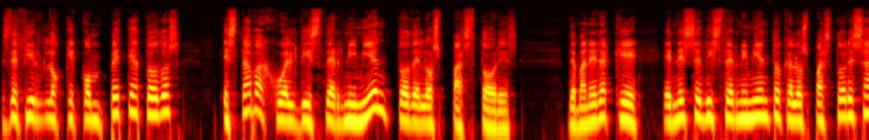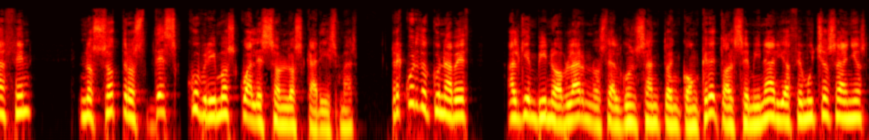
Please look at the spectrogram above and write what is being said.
Es decir, lo que compete a todos está bajo el discernimiento de los pastores. De manera que en ese discernimiento que los pastores hacen, nosotros descubrimos cuáles son los carismas. Recuerdo que una vez alguien vino a hablarnos de algún santo en concreto al seminario hace muchos años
